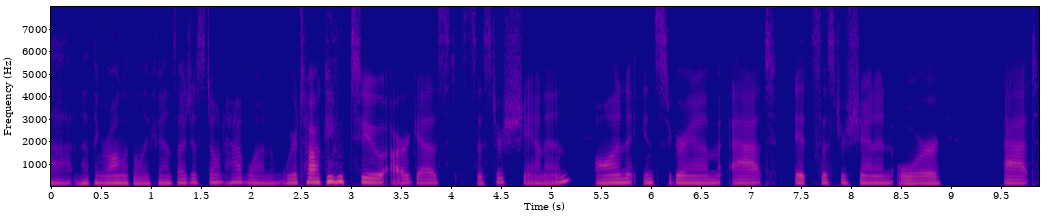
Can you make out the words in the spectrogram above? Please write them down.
Uh, nothing wrong with OnlyFans. I just don't have one. We're talking to our guest, Sister Shannon, on Instagram at it's Sister Shannon or at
